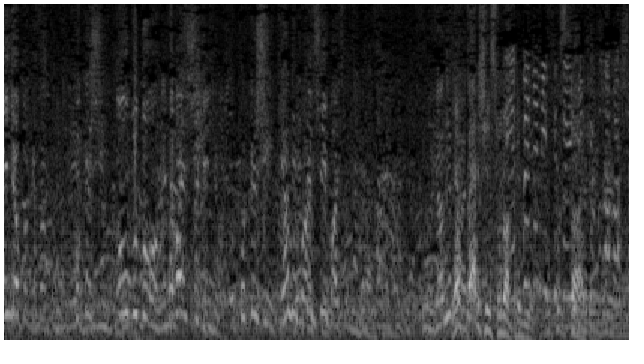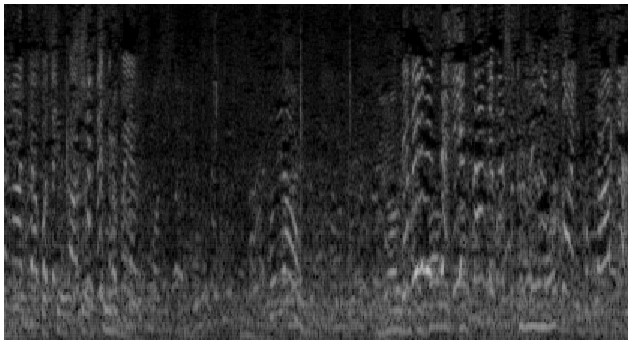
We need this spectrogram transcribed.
Відео показати. Не бачиш відео? Покажіть, я не бачу. Я Я перший сюди Якби прибіг. на місці Фейгінки була ваша мати або донька, що б ви зробили? Дивилися, і як далі вашу дружину або доньку, правда?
